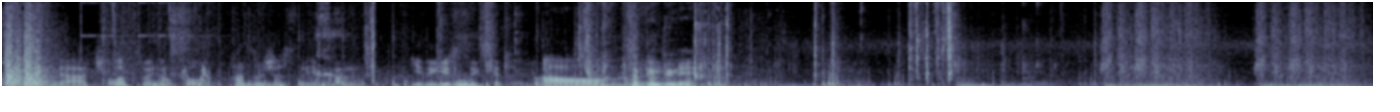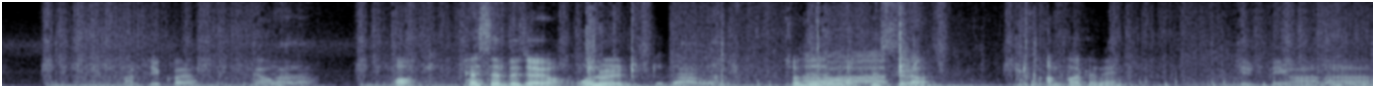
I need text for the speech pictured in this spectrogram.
아, 근데 아 죽었으면 형 또 한숨 쉬었으니까는 이득일 수도 있겠다. 어 클핑 두개 안 뛸 거야? 중 형. 하나. 패스 늦어요. 오늘 이거 하나 전체적으로 아. 패스가 안 빠르네. 딜빙 하나.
